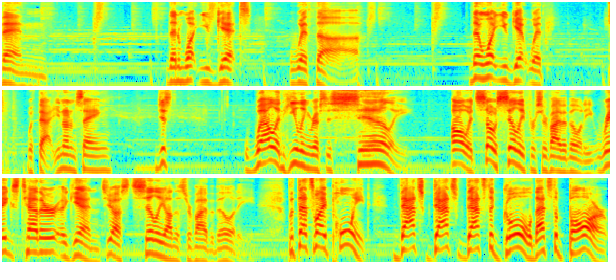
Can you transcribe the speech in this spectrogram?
than than what you get with uh than what you get with with that. You know what I'm saying? Just well and healing rifts is silly. Oh, it's so silly for survivability. Rigs tether again, just silly on the survivability. But that's my point. That's that's that's the goal. That's the bar.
